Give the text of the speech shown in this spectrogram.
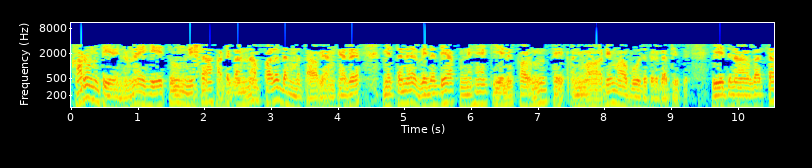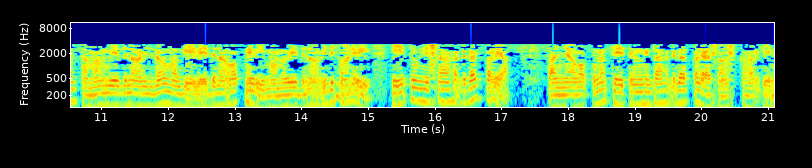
කරුණු තියෙනවා. ඒ හේතුන් නිසා හටගන්නා ඵල ධර්මතාවයන් හැර මෙතන වෙන දෙයක් නැහැ කියන කරුණ අනිවාර්යයෙන්ම අවබෝධ කරගත යුතුයි. වේදනාව ගත්තම තමන් වේදනාව විඳිනවා මගේ වේදනාවක් නෙවෙයි. මම වේදනාව විඳිනවා නෙවෙයි. හේතුන් නිසා හටගත් ඵලයක්. සංඥාවක් වුණත් හේතුන් නිසා හටගත් ඵල සංස්කාර කියන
